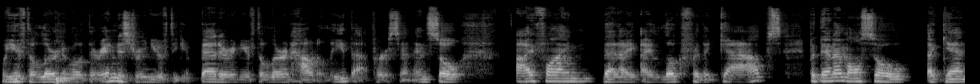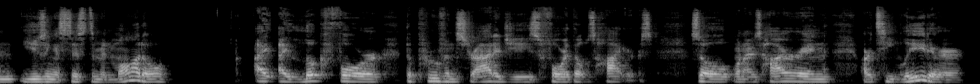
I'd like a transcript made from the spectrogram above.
Well, you have to learn about their industry and you have to get better and you have to learn how to lead that person. And so I find that I, I look for the gaps, but then I'm also, again, using a system and model. I, I look for the proven strategies for those hires. So when I was hiring our team leader,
